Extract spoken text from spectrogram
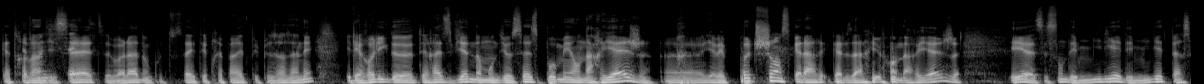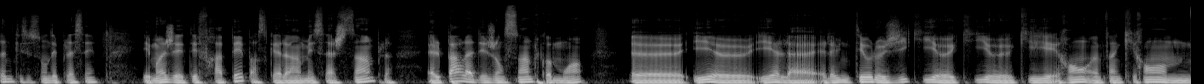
97, euh, voilà, donc tout ça a été préparé depuis plusieurs années. Et les reliques de Thérèse viennent dans mon diocèse paumées en Ariège. Euh, il y avait peu de chances qu'elles arrivent en Ariège. Et ce sont des milliers et des milliers de personnes qui se sont déplacées. Et moi, j'ai été frappé parce qu'elle a un message simple. Elle parle à des gens simples comme moi. et, et elle, a, elle, a, une théologie qui, qui, qui, rend, enfin, qui, rend,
